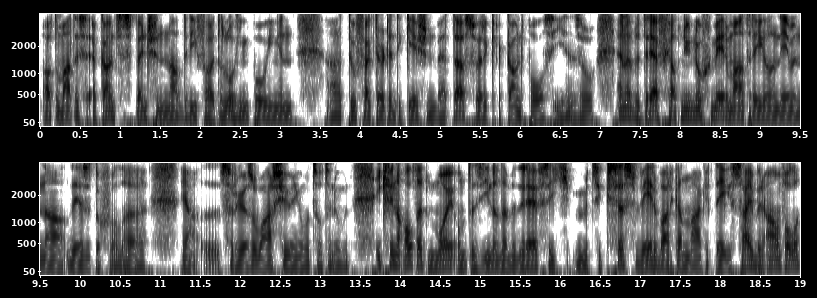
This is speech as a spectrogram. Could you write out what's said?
automatische account suspension na drie foute loginpogingen, uh, two-factor authentication bij thuiswerk, account policies en zo. En het bedrijf gaat nu nog meer maatregelen nemen na deze toch wel uh, ja, serieuze waarschuwing, om het zo te noemen. Ik vind het altijd mooi om te zien dat een bedrijf zich met succes weerbaar kan maken tegen cyberaanvallen.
